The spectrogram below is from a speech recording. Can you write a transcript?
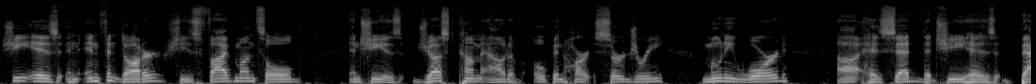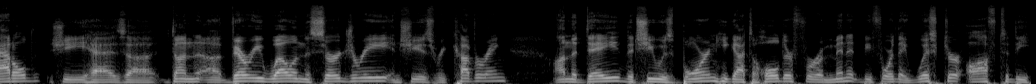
She is an infant daughter. She's five months old, and she has just come out of open heart surgery. Mooney Ward uh, has said that she has battled. She has uh, done uh, very well in the surgery, and she is recovering. On the day that she was born, he got to hold her for a minute before they whisked her off to the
